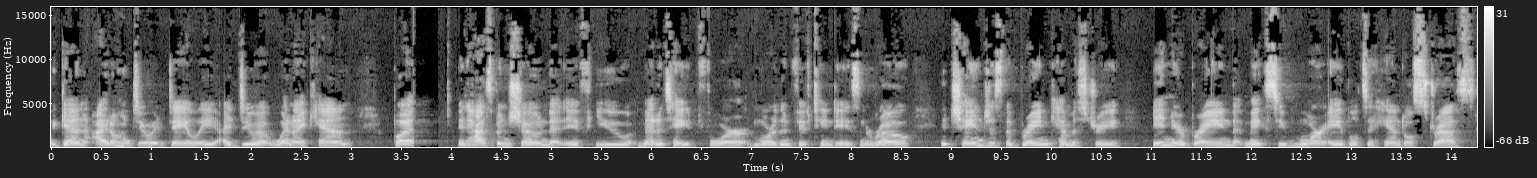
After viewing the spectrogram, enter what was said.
Again, I don't do it daily, I do it when I can, but it has been shown that if you meditate for more than 15 days in a row, it changes the brain chemistry in your brain that makes you more able to handle stress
